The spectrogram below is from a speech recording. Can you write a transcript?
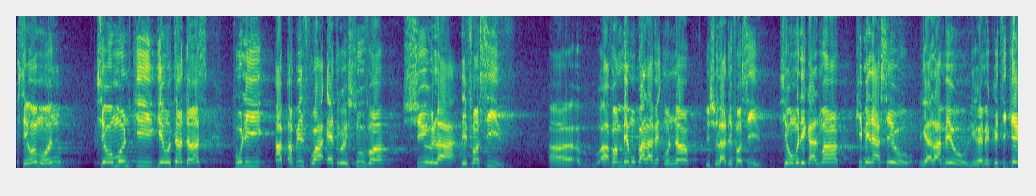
c'est un monde, c'est un monde qui a une tendance pour être souvent sur la défensive. Euh, avant même de parler avec mon nom, je suis sur la défensive. C'est un monde également qui menace, il a l'armée, il remet critiquer.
